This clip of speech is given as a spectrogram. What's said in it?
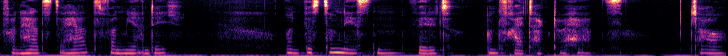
Von Herz zu Herz, von mir an dich. Und bis zum nächsten Wild- und Freitag, du Herz. Ciao.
